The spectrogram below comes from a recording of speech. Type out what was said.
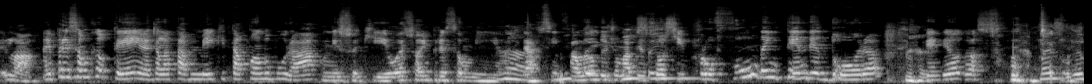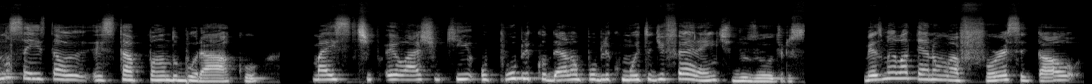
sei lá. A impressão que eu tenho é que ela tá meio que tapando buraco nisso aqui, ou é só impressão minha? Ah, assim, falando de uma pessoa se... que profunda entendedora, entendeu? Do assunto. Mas eu não sei se tá, se tapando buraco. Mas, tipo, eu acho que o público dela é um público muito diferente dos outros. Mesmo ela tendo uma força e tal,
